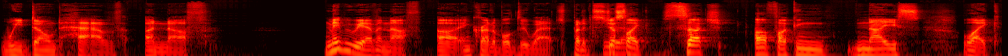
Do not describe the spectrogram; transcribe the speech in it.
we don't have enough. Maybe we have enough uh incredible duets but it's just Yeah. like such a fucking nice like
